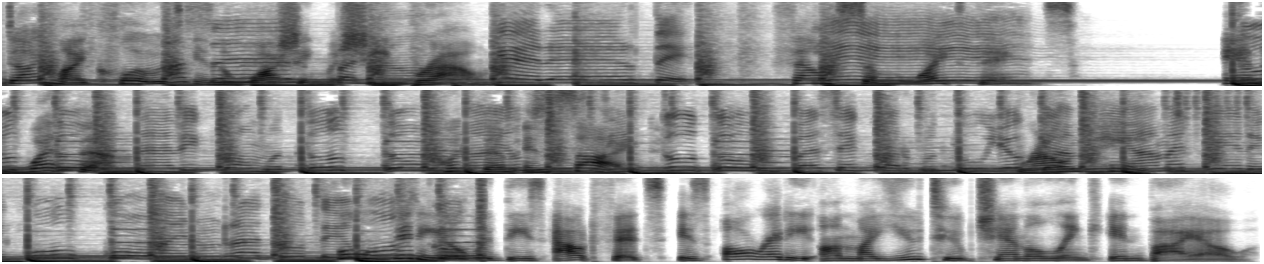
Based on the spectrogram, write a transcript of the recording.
Dye my clothes in the washing machine brown. Found some white things. And wet them. Put them inside. Brown paint. Full video with these outfits is already on my YouTube channel link in bio.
